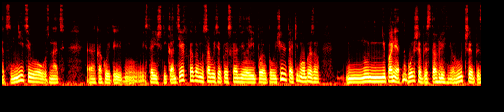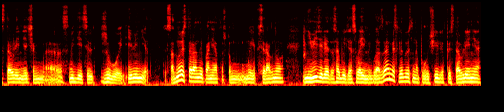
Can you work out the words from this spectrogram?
оценить его, узнать э, какой-то ну, исторический контекст, в котором это событие происходило, и получили таким образом ну, непонятно, большее представление, лучшее представление, чем свидетель живой или нет. С одной стороны, понятно, что мы все равно не видели это событие своими глазами, следовательно, получили представление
